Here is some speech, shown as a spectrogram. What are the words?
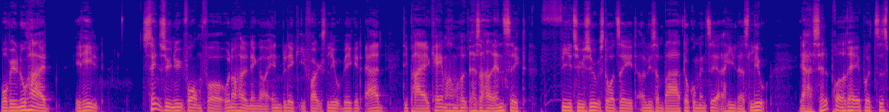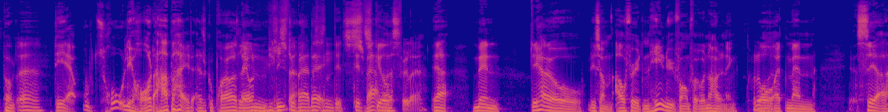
hvor vi jo nu har et, et helt sindssyg ny form for underholdning og indblik i folks liv, hvilket er, at de peger et kamera mod deres eget ansigt 24-7 stort set, og ligesom bare dokumenterer hele deres liv. Jeg har selv prøvet det af på et tidspunkt. Ja. Det er utrolig hårdt arbejde at skulle prøve at lave en video Svært. hver dag. Altså Sådan, det, det er et skill, også. føler jeg. Ja, men det har jo ligesom affødt en helt ny form for underholdning, 100%. hvor at man ser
